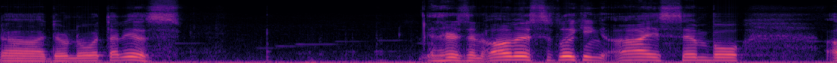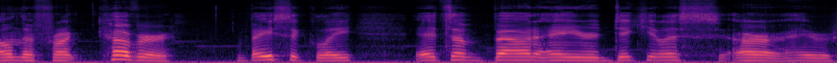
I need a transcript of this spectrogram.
Uh, I don't know what that is. And there's an honest looking eye symbol on the front cover. Basically, it's about a ridiculous or a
